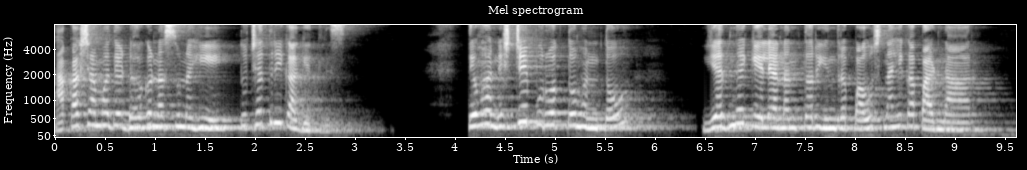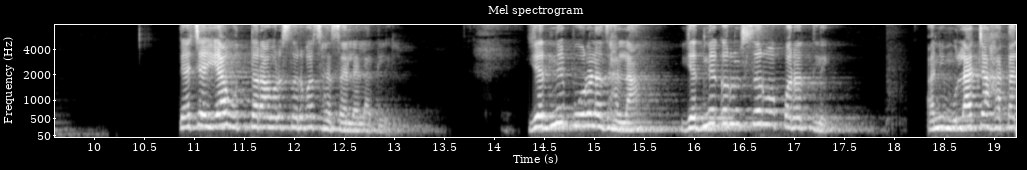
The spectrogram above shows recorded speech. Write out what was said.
आकाशामध्ये ढग नसूनही तू छत्री का घेतलीस? तेव्हा निश्चयपूर्वक तो म्हणतो यज्ञ केल्यानंतर इंद्र पाऊस नाही का पाडणार? त्याच्या या उत्तरावर सर्वच हसायला लागले. यज्ञ पूर्ण झाला यज्ञ करून सर्व परतले आणि मुलाच्या हातात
